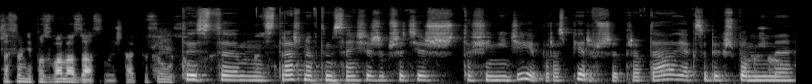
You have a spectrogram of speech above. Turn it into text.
czasem nie pozwala zasnąć. Tak? To, są... to jest um, straszne w tym sensie, że przecież to się nie dzieje po raz pierwszy, prawda? Jak sobie przypomnimy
